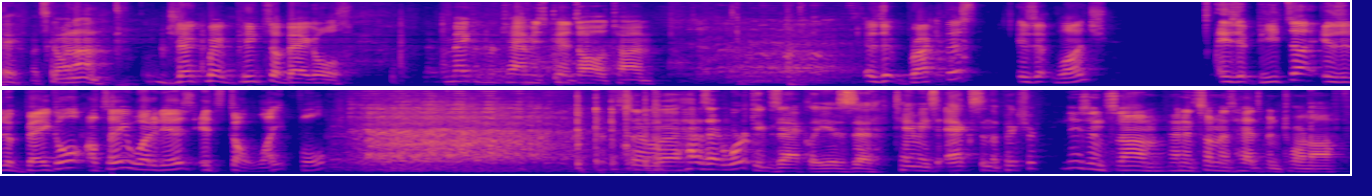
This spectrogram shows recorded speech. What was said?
Hey, what's going on? Jake made pizza bagels. I make them for Tammy's kids all the time. Is it breakfast? Is it lunch? Is it pizza? Is it a bagel? I'll tell you what it is. It's delightful. So, uh, how does that work exactly? Is uh, Tammy's ex in the picture? He's in some, and in some his head's been torn off.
